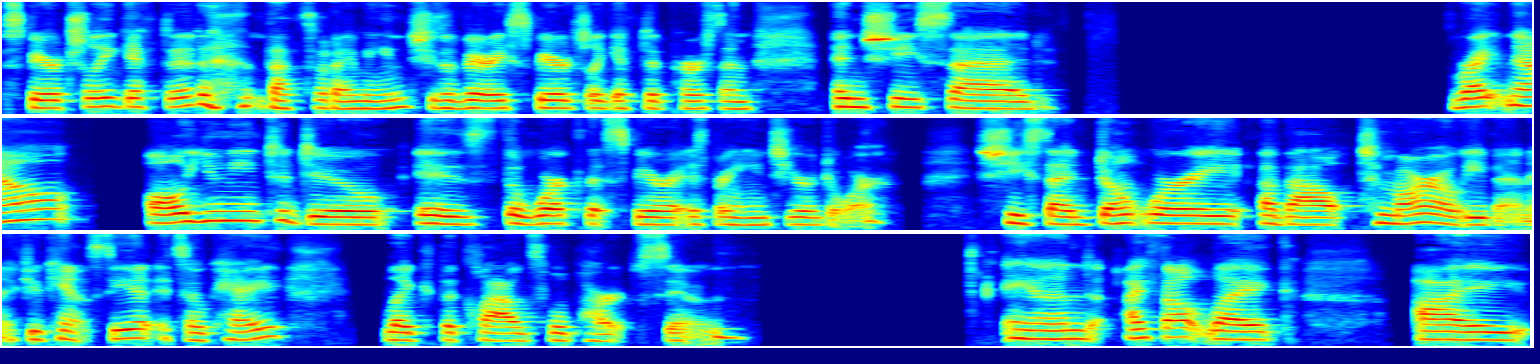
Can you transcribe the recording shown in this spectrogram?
spiritually gifted. That's what I mean. She's a very spiritually gifted person. And she said, Right now, all you need to do is the work that spirit is bringing to your door she said, Don't worry about tomorrow, even. If you can't see it, it's okay. Like the clouds will part soon. And I felt like I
